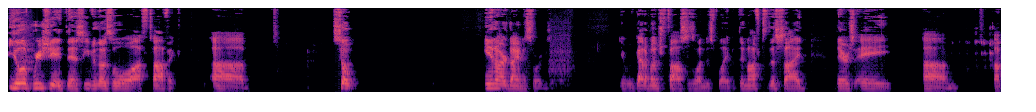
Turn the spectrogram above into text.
you'll appreciate this, even though it's a little off topic. Uh, so, in our dinosaur exhibit, you know, we've got a bunch of fossils on display, but then off to the side, there's a um, a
